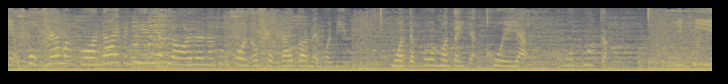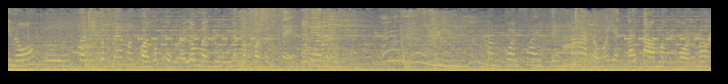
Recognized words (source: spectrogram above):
อย่าปลุกแม่มังกรได้เป็นที่เรียบร้อยเลยนะทุกคนเออปลุกได้ตอนไหนพอดี มัวแต่พูดมัวแต่อยากคุยอยากพูดพูดกับ พี่ๆเนาะเออตอนนี้ก็แม่มังกรก็ปลุกแล้วเรามาดูแม่มังกรจะแจกแค่ไหนมังกรไฟเต็มหน้าแต่ว่าอยากได้ตามังกรมาก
